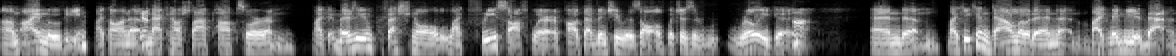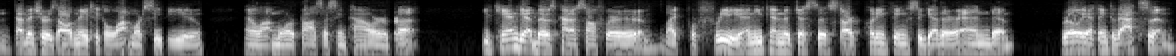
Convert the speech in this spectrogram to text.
um, iMovie like on uh, Macintosh laptops or um, like there's even professional like free software called DaVinci Resolve which is really good. Huh. and um, like you can download it and like maybe that DaVinci Resolve may take a lot more CPU and a lot more processing power but you can get those kind of software like for free and you can just uh, start putting things together and uh, really i think that's um,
